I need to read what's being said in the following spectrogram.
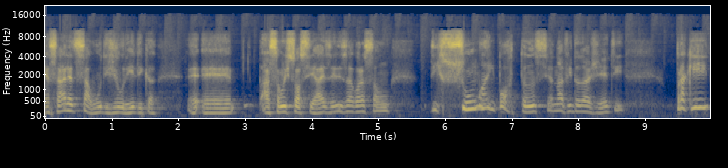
essa área de saúde jurídica, é, é, ações sociais, eles agora são de suma importância na vida da gente para que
